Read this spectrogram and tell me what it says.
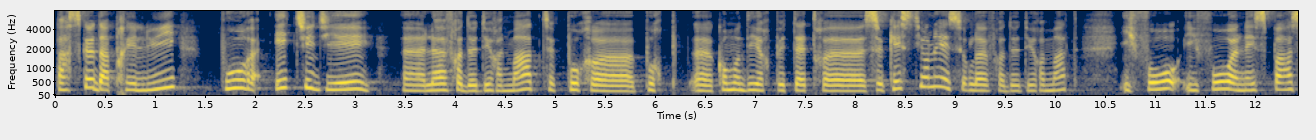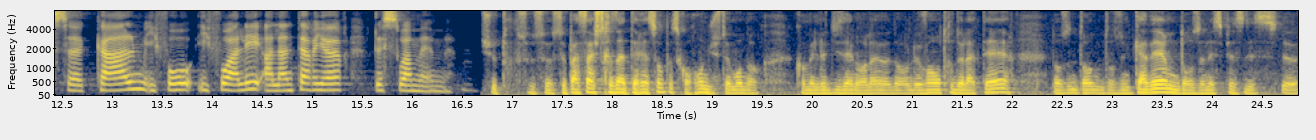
parce que d'après lui, pour étudier euh, l'œuvre de Dürrenmatt pour, euh, pour euh, comment dire, peut-être se questionner sur l'œuvre de Dürrenmatt. Il faut, il faut un espace calme, il faut, il faut aller à l'intérieur de soi-même. Je trouve ce, passage très intéressant parce qu'on rentre justement, dans, comme elle le disait, dans, le ventre de la terre, dans une, caverne, dans une espèce de,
